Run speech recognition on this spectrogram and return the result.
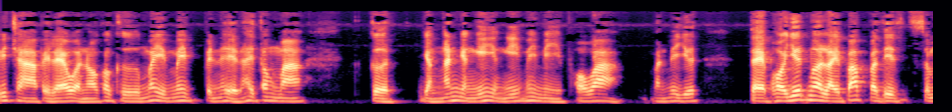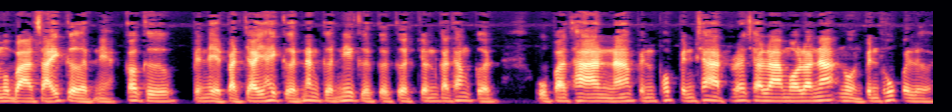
วิชาไปแล้วอะเนาะก็คือไม่ไม่เป็นเหตุให้ต้องมาเกิดอย่างนั้นอย่างนี้อย่างนี้ไม่มี เพราะว่ามันไม่ยึด แต่พอยึดเมื่อไหร่ปั๊บปฏิสมุปบาทสายเกิดเนี่ยก็คือเป็นเหตุปัจจัยให้เกิดนั่นเกิดนี่เกิดเกิดเกิดจนกระทั่งเกิดอุปทานนะ เป็นภพเป็นชาติราชารามรณะนุ่นเป็นทุกข์ไปเลย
